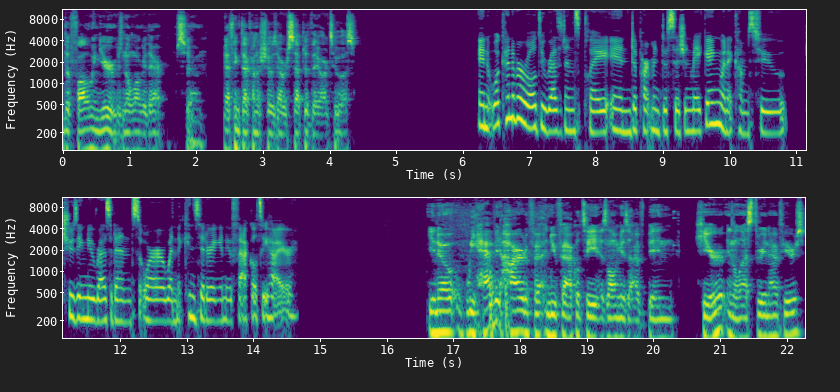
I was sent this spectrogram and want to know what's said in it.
The following year, it was no longer there. So I think that kind of shows how receptive they are to us. And what kind of a role do residents play in department decision making when it comes to choosing new residents or when considering a new faculty hire? You know, we haven't hired a, fa- a new faculty as long as I've been here in the last three and a half years.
